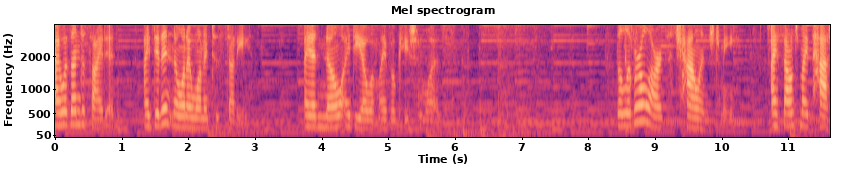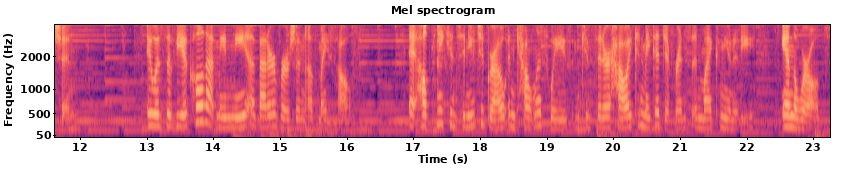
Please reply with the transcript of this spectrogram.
I was undecided. I didn't know what I wanted to study. I had no idea what my vocation was. The liberal arts challenged me. I found my passion. It was the vehicle that made me a better version of myself. It helped me continue to grow in countless ways and consider how I can make a difference in my community and the world.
